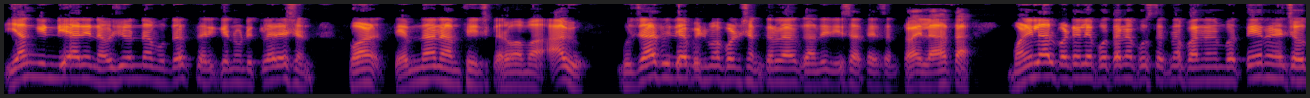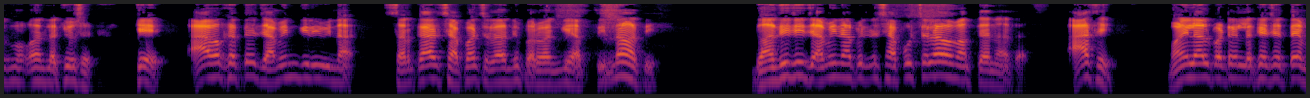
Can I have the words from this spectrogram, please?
યંગ ઇન્ડિયા અને નવજીવનના મુદ્રક તરીકેનું ડિક્લેરેશન પણ તેમના નામથી જ કરવામાં આવ્યું. ગુજરાત વિદ્યાપીઠમાં પણ શંકરલાલ ગાંધીજી સાથે સંકળાયેલા હતા. મણિલાલ પટેલે પોતાના પુસ્તકના પાના નંબર તેર અને ચૌદમાં લખ્યું છે કે, આ વખતે જામીનગીરી વિના સરકાર છાપા ચલાવવાની પરવાનગી આપતી ન હતી. ગાંધીજી જામીન આપીને છાપું ચલાવવા માંગતા ન હતા. આથી મણિલાલ પટેલ લખે છે તેમ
